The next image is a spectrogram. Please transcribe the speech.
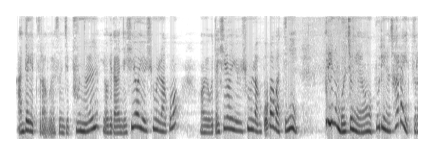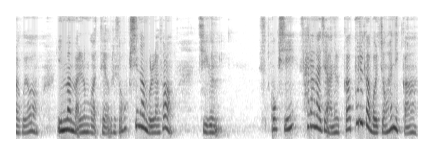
안 되겠더라고요. 그래서 이제 분을 여기다가 이제 히어유 심으려고 어, 여기다 히어유 심으려고 뽑아봤더니 뿌리는 멀쩡해요. 뿌리는 살아있더라고요. 잎만 마른 것 같아요. 그래서 혹시나 몰라서 지금 혹시 살아나지 않을까? 뿌리가 멀쩡하니까.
